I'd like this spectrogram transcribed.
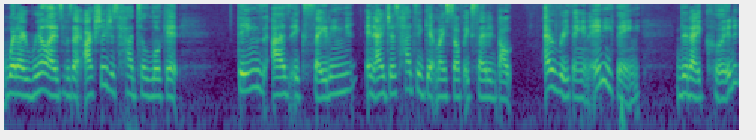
what I realized was I actually just had to look at things as exciting and I just had to get myself excited about everything and anything that I could.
